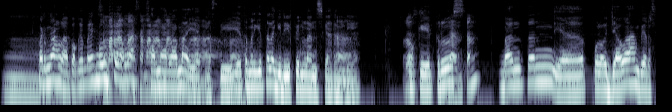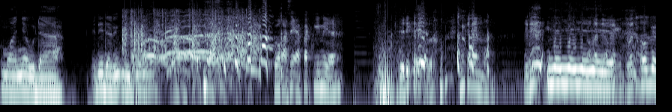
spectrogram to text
Hmm. pernah lah pokoknya paling Sama Vera, Rama, sama sama Rama. Rama ya pasti. ah. Ya teman kita lagi di Finland sekarang Ah. dia. Terus Oke, terus Banten. Banten ya Pulau Jawa hampir semuanya udah. Jadi dari ujung Gua kasih, efek gini ya. Jadi keren loh. Ini keren loh. Jadi Iya iya iya iya. kasih iya. Oke,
